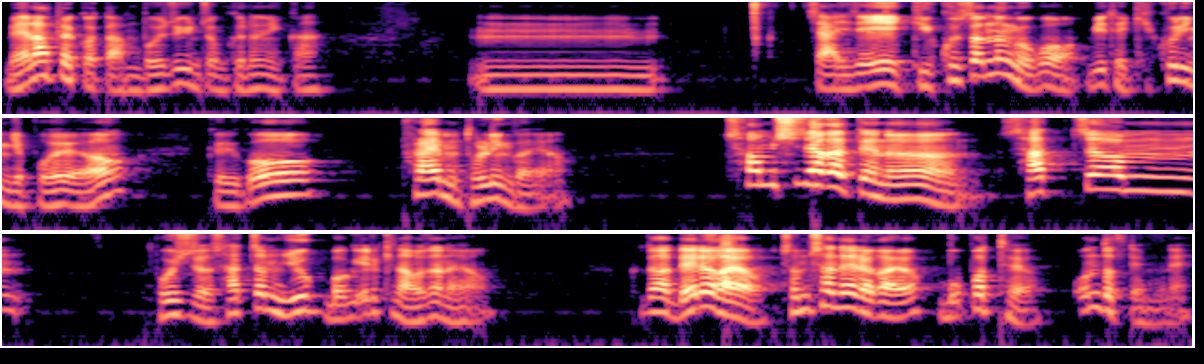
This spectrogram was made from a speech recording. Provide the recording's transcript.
맨 앞에 것도 안 보여주긴 좀 그러니까. 음... 자 이제 얘 기쿨 썼는 거고 밑에 기쿨인 게 보여요. 그리고 Prime은 돌린 거예요. 처음 시작할 때는 4. 보이시죠? 4.6뭐 이렇게 나오잖아요. 그러다가 내려가요. 점차 내려가요. 못 버텨요. 온도 때문에.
